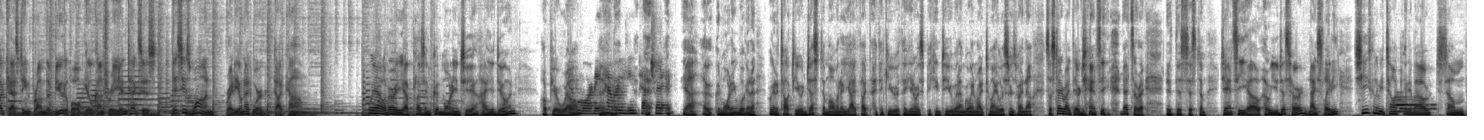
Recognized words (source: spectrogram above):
Broadcasting from the beautiful Hill Country in Texas, this is OneRadioNetwork.com. Well, a very uh, pleasant good morning to you. How you doing? Hope you're well. Good morning. How are you, Patrick? Uh, yeah. Uh, good morning. We're gonna we're gonna talk to you in just a moment. I thought I think you were thinking I was speaking to you, but I'm going right to my listeners right now. So stay right there, Jancy. That's all right. This, this system, Jancy, uh, who you just heard, nice lady. She's going to be talking about some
